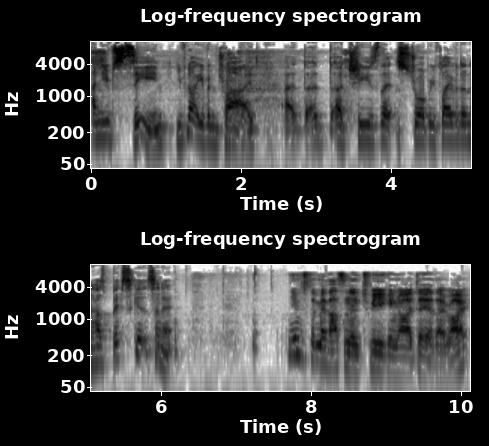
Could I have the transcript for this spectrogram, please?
and you've seen, you've not even tried a, a, a cheese that's strawberry flavored and has biscuits in it. You must admit that's an intriguing idea, though, right?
